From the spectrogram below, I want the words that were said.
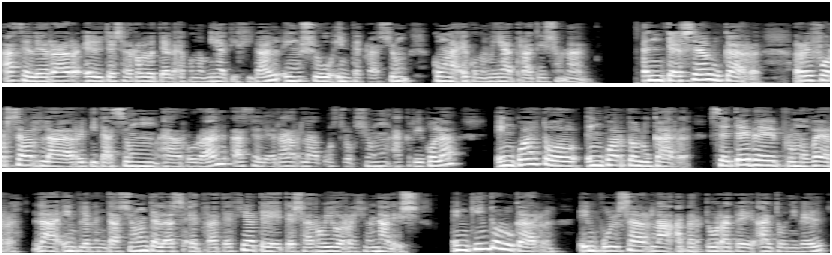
acelerar el desarrollo de la economía digital en su integración con la economía tradicional. En tercer lugar, reforzar la reputación rural, acelerar la construcción agrícola. En cuarto, en cuarto lugar, se debe promover la implementación de las estrategias de desarrollo regionales, en quinto lugar, impulsar la apertura de alto nivel,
